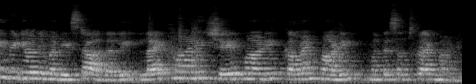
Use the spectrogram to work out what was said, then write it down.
ಈ ವಿಡಿಯೋ ನಿಮಗೆ ಇಷ್ಟ ಆದಲ್ಲಿ ಲೈಕ್ ಮಾಡಿ, ಶೇರ್ ಮಾಡಿ, ಕಮೆಂಟ್ ಮಾಡಿ ಮತ್ತೆ ಸಬ್ಸ್ಕ್ರೈಬ್ ಮಾಡಿ.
